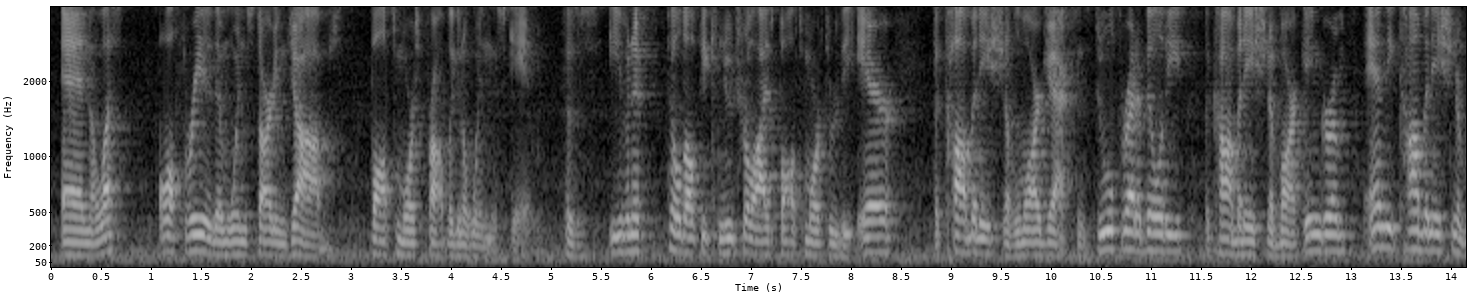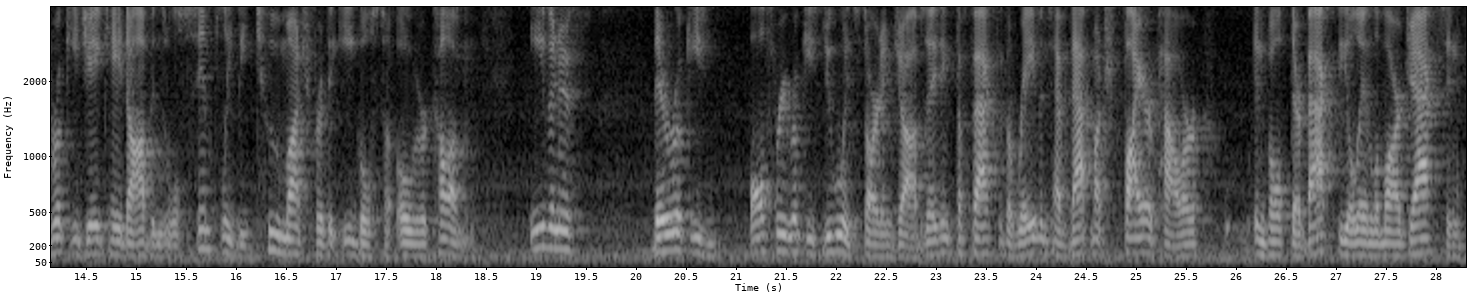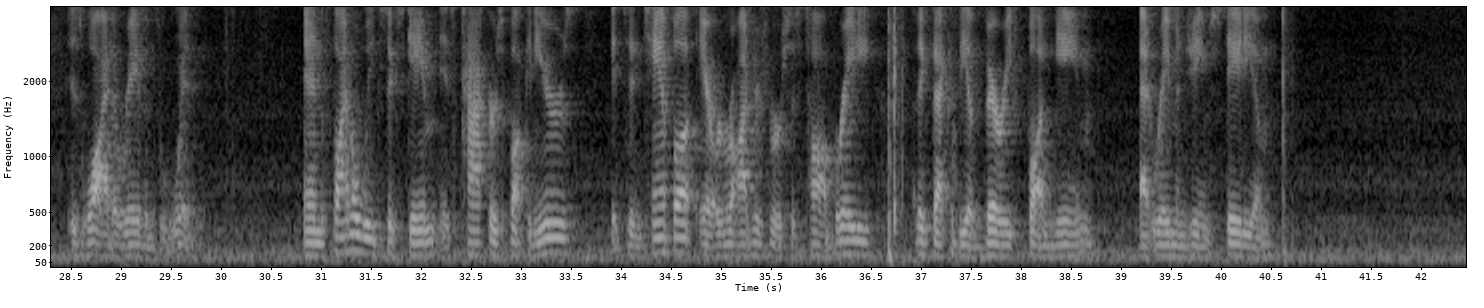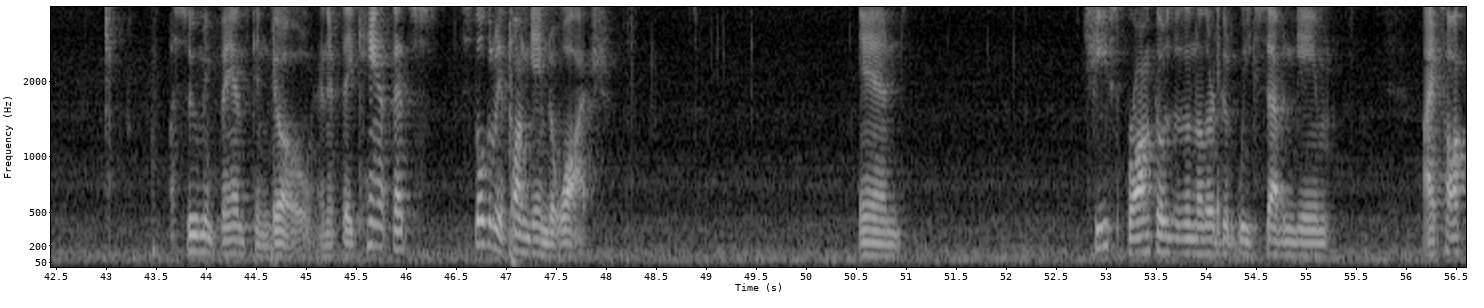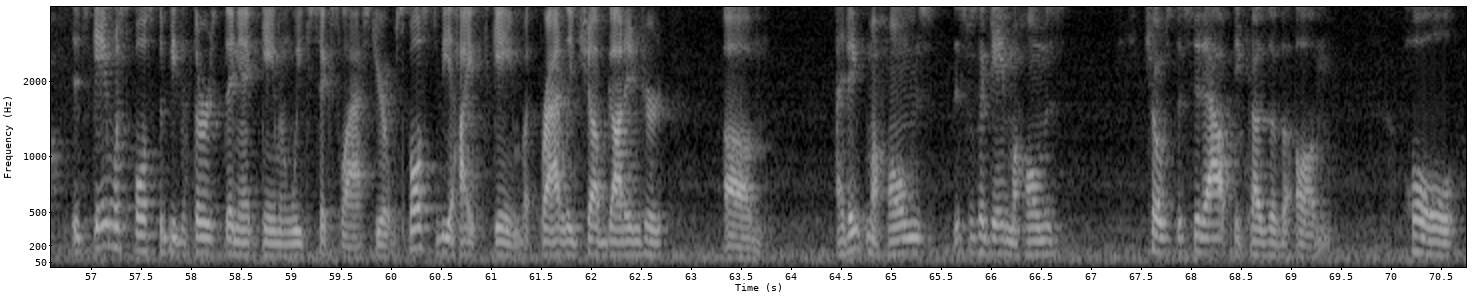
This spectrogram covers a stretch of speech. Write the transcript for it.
And unless all three of them win starting jobs, Baltimore's probably going to win this game. Because even if Philadelphia can neutralize Baltimore through the air, the combination of Lamar Jackson's dual threat ability, the combination of Mark Ingram, and the combination of rookie J.K. Dobbins will simply be too much for the Eagles to overcome. Even if their rookies, all three rookies, do win starting jobs, I think the fact that the Ravens have that much firepower in both their backfield and Lamar Jackson is why the Ravens will win. And the final week six game is Packers Buccaneers. It's in Tampa, Aaron Rodgers versus Tom Brady. I think that could be a very fun game at Raymond James Stadium. Assuming fans can go, and if they can't, that's still going to be a fun game to watch. And Chiefs Broncos is another good week 7 game. I talked. This game was supposed to be the Thursday night game in Week Six last year. It was supposed to be a hyped game, but Bradley Chubb got injured. Um, I think Mahomes. This was a game Mahomes chose to sit out because of the um, whole.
